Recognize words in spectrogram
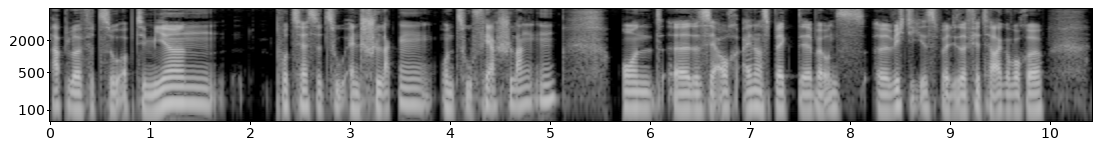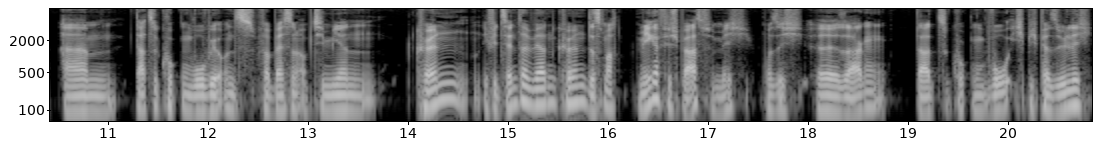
Abläufe zu optimieren, Prozesse zu entschlacken und zu verschlanken. Und äh, das ist ja auch ein Aspekt, der bei uns äh, wichtig ist bei dieser Vier-Tage-Woche, ähm, da zu gucken, wo wir uns verbessern, optimieren können, effizienter werden können. Das macht mega viel Spaß für mich, muss ich äh, sagen, da zu gucken, wo ich mich persönlich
